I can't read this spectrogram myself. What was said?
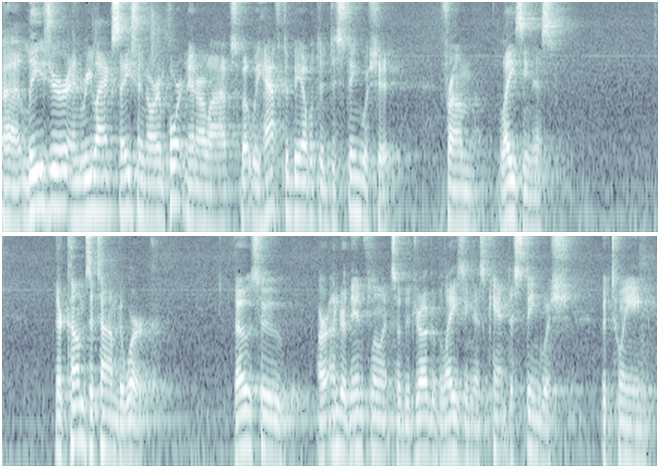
Uh, leisure and relaxation are important in our lives, but we have to be able to distinguish it from laziness. There comes a time to work. Those who are under the influence of the drug of laziness can't distinguish between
